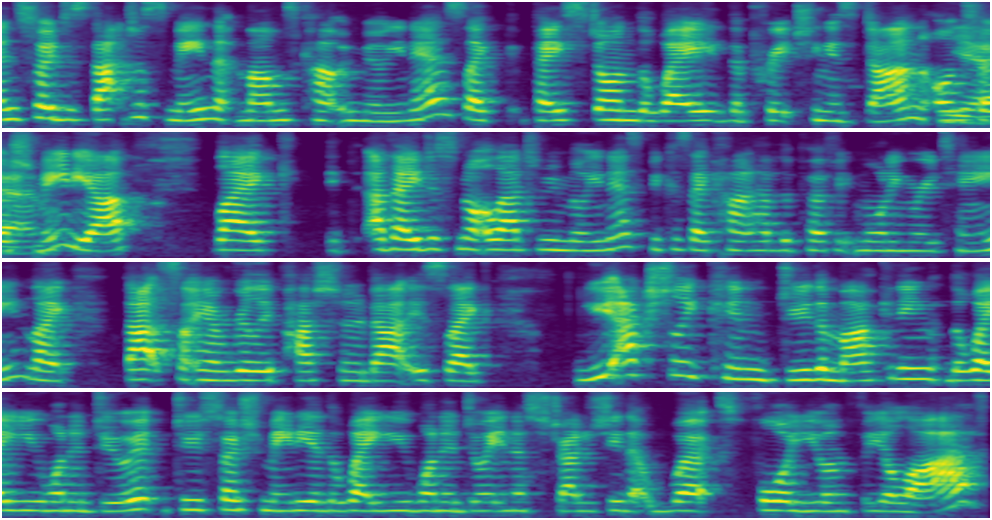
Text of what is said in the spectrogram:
And so, does that just mean that mums can't be millionaires, like based on the way the preaching is done on Yeah. social media? Like, are they just not allowed to be millionaires because they can't have the perfect morning routine? Like, that's something I'm really passionate about. Is like, you actually can do the marketing the way you want to do it, do social media the way you want to do it in a strategy that works for you and for your life.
